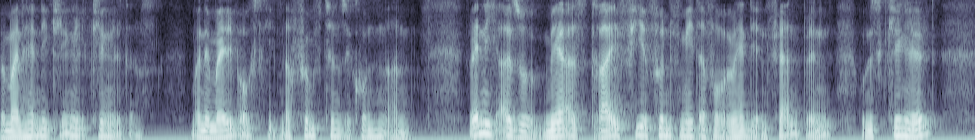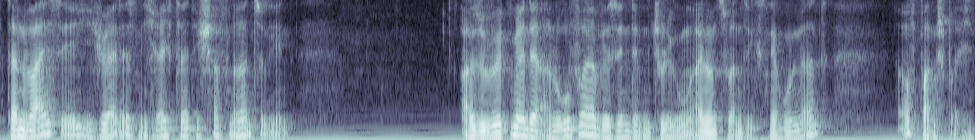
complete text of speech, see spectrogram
Wenn mein Handy klingelt, klingelt das. Meine Mailbox geht nach 15 Sekunden an. Wenn ich also mehr als drei, vier, fünf Meter von meinem Handy entfernt bin und es klingelt, dann weiß ich, ich werde es nicht rechtzeitig schaffen, ranzugehen. Also wird mir der Anrufer, wir sind im Entschuldigung 21. Jahrhundert, auf Band sprechen.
